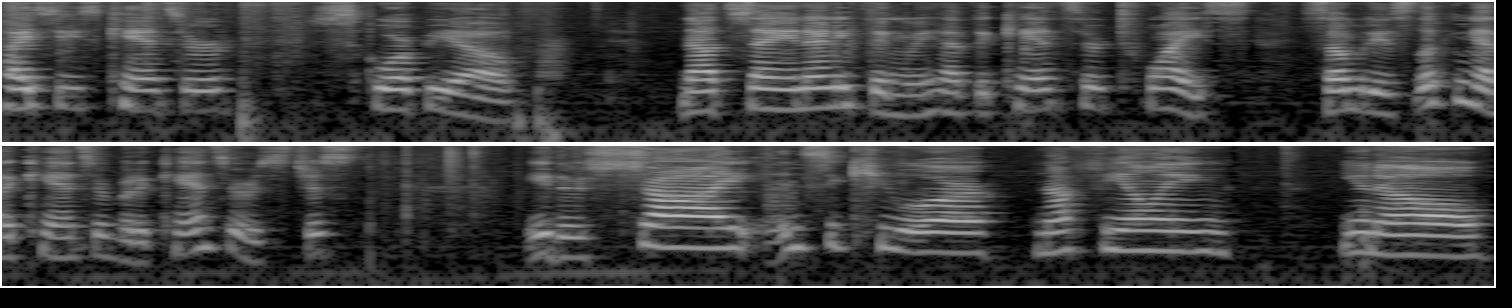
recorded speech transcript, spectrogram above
Pisces, Cancer, Scorpio. Not saying anything. We have the Cancer twice. Somebody is looking at a Cancer, but a Cancer is just either shy, insecure, not feeling, you know,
